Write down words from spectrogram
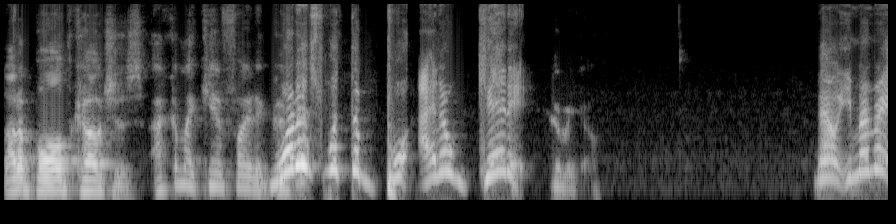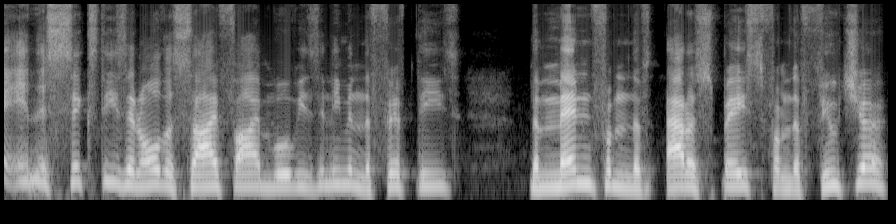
a lot of bald coaches. How come I can't find a good? What is with the bo- I don't get it. There we go. Now, you remember in the 60s and all the sci-fi movies and even the 50s, the men from the outer space from the future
